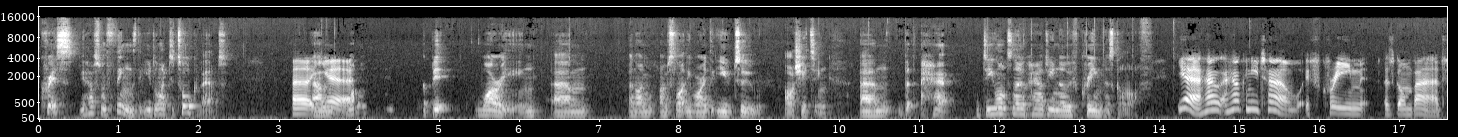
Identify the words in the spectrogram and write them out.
Chris, you have some things that you'd like to talk about. Uh, Um, yeah. one of them is A bit worrying, um, and I'm I'm slightly worried that you too are shitting. Um, but ha- do you want to know how do you know if cream has gone off? Yeah. How how can you tell if cream has gone bad?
